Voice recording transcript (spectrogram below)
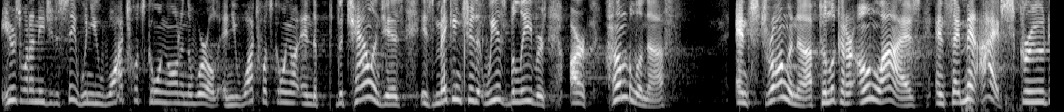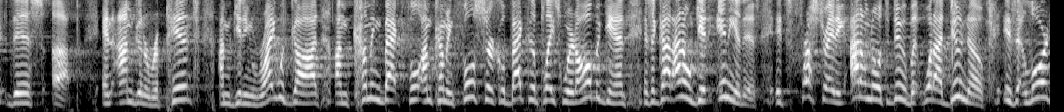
Here's what I need you to see. When you watch what's going on in the world and you watch what's going on, and the, the challenge is, is making sure that we as believers are humble enough and strong enough to look at our own lives and say, man, I have screwed this up. And I'm going to repent. I'm getting right with God. I'm coming back full, I'm coming full circle back to the place where it all began and say, God, I don't get any of this. It's frustrating. I don't know what to do. But what I do know is that, Lord,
